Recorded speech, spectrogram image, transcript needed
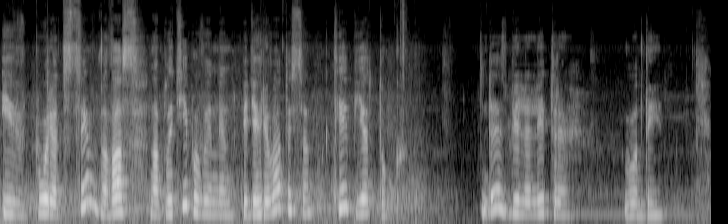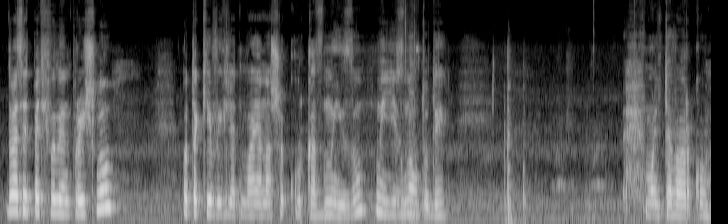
І поряд з цим у вас на плиті повинен підігріватися кип'яток. Десь біля літри води. 25 хвилин пройшло. Отакий вигляд має наша курка знизу. Ми її знов туди в мультиварку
